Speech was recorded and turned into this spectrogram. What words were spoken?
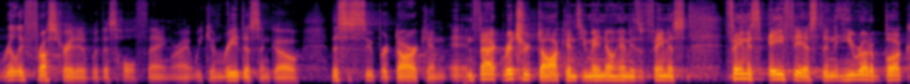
really frustrated with this whole thing, right? We can read this and go, this is super dark. And in fact, Richard Dawkins, you may know him, he's a famous, famous atheist, and he wrote a book,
